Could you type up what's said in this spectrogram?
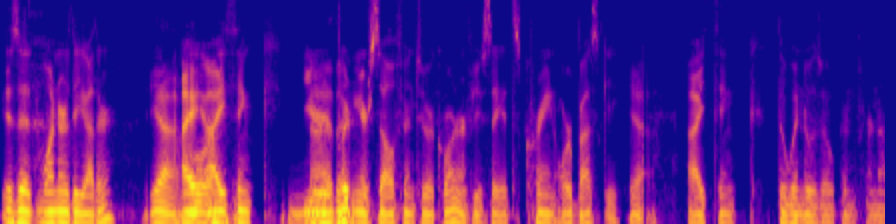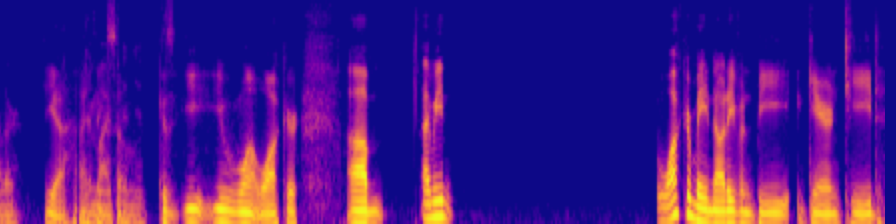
is it one or the other? yeah. I, I think you're putting yourself into a corner if you say it's Krane or Buskey. yeah, I think the window's open for another. Yeah. I in think my so. opinion. because you you want Walker. Um, I mean, Walker may not even be guaranteed.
